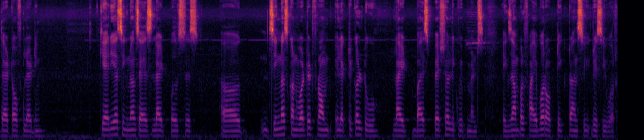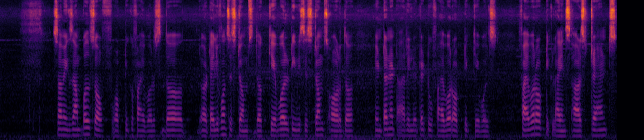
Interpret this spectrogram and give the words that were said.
that of cladding. Carrier signals as light pulses. Uh, signals converted from electrical to light by special equipments. Example fiber optic transceiver. Some examples of optical fibers the uh, telephone systems, the cable TV systems, or the internet are related to fiber optic cables. Fiber optic lines are strands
